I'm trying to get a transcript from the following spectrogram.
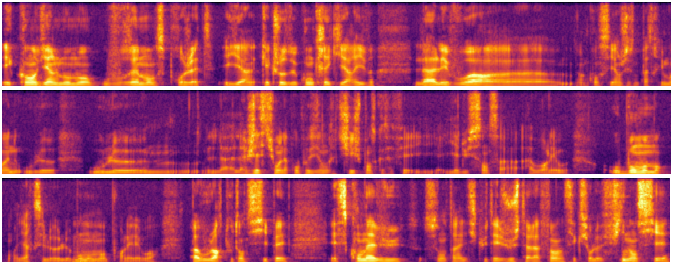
Et quand vient le moment où vraiment on se projette, et il y a quelque chose de concret qui arrive, là, aller voir euh, un conseiller en gestion de patrimoine ou, le, ou le, la, la gestion et la proposition de Richie, je pense que ça fait, il y a- il y, a du sens à, à voir les, au bon moment. On va dire que c'est le, le bon Mhm. moment pour aller les voir. Pas vouloir tout anticiper. Et ce qu'on a vu, ce dont on a discuté juste à la fin, c'est que sur le financier,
